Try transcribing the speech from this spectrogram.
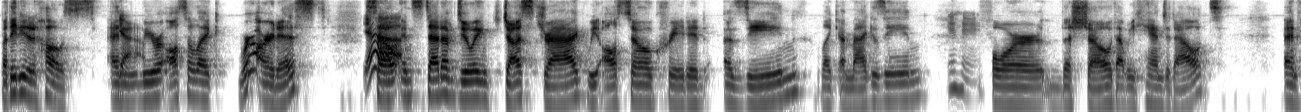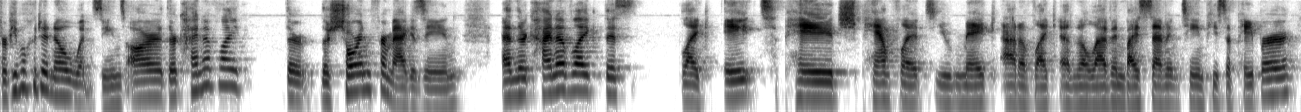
but they needed hosts and Yeah. we were also like we're artists Yeah. so instead of doing just drag we also created a zine like a magazine Mhm. for the show that we handed out. And for people who didn't know what zines are, they're kind of like they're they're shortened for magazine, and they're kind of like this like eight page pamphlet you make out of like an 11 by 17 piece of paper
